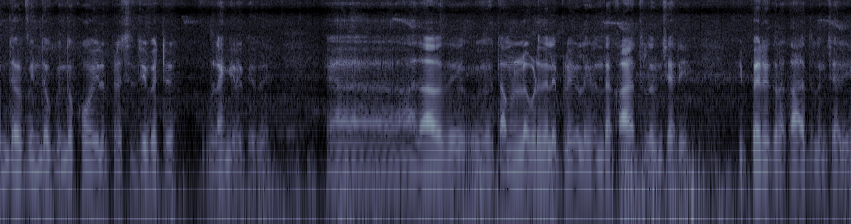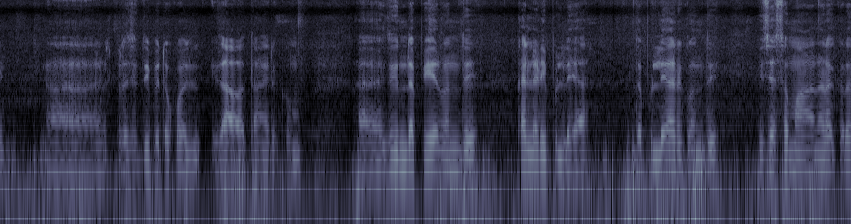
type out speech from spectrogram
இந்த இந்த இந்த கோயிலும் பிரசித்தி பெற்று விளங்கியிருக்குது. அதாவது தமிழில் விடுதலை புலிகள் இருந்த காலத்திலும் சரி இப்போ இருக்கிற காலத்திலும் சரி பிரசித்தி பெற்ற கோயில் இதாகத்தான் இருக்கும். இது இந்த பேர் வந்து கல்லடி பிள்ளையார். இந்த பிள்ளையாருக்கு வந்து விசேஷமாக நடக்கிற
